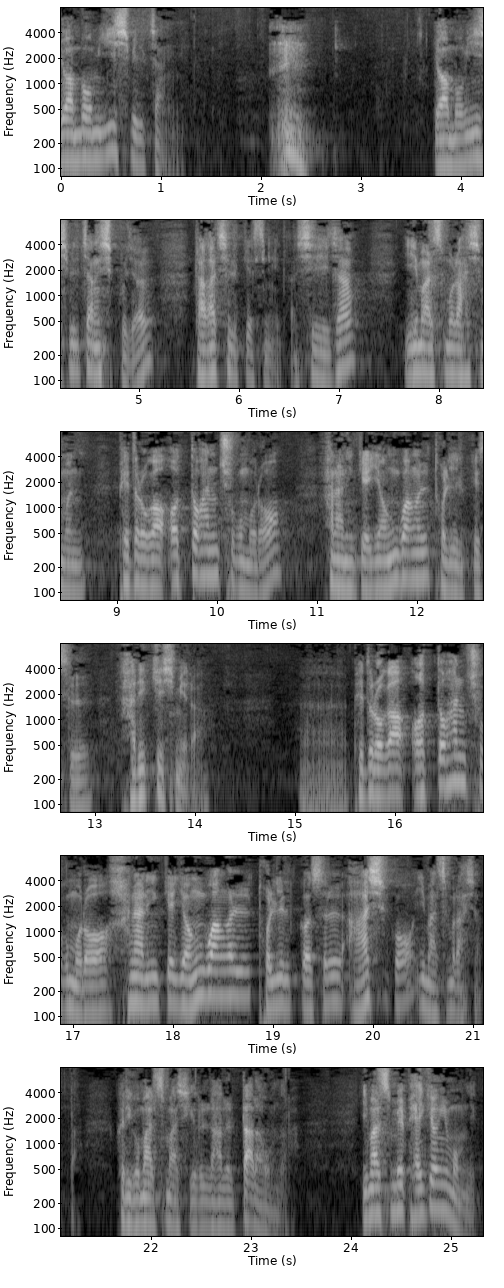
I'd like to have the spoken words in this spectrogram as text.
요한복음 21장입니다. 요한복음 21장 19절 다 같이 읽겠습니다. 시작. 이 말씀을 하시면 베드로가 어떠한 죽음으로 하나님께 영광을 돌릴 것을 가리키심이라. 어, 베드로가 어떠한 죽음으로 하나님께 영광을 돌릴 것을 아시고 이 말씀을 하셨다. 그리고 말씀하시기를 나를 따라오너라. 이 말씀의 배경이 뭡니까?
